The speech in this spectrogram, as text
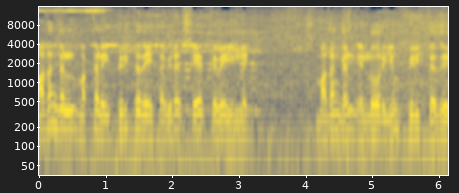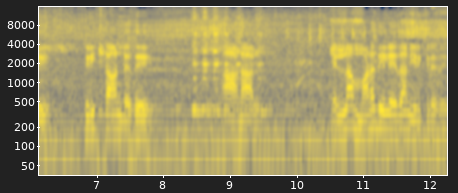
மதங்கள் மக்களை பிரித்ததை தவிர சேர்க்கவே இல்லை. மதங்கள் எல்லோரையும் பிரித்தது பிரித்தாண்டது. ஆனால் எல்லாம் மனதிலே தான் இருக்கிறது.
